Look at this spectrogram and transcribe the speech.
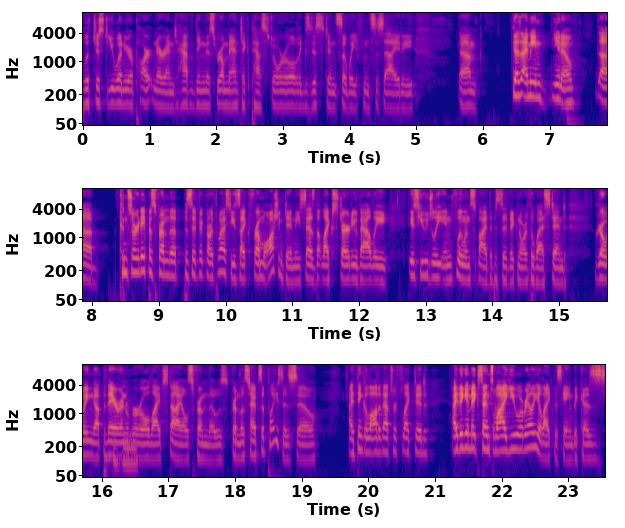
with just you and your partner and having this romantic pastoral existence away from society. Um, because I mean, you know, uh, Concerned Ape is from the Pacific Northwest. He's like from Washington. He says that like Stardew Valley is hugely influenced by the Pacific Northwest and growing up there in rural lifestyles from those from those types of places. So I think a lot of that's reflected. I think it makes sense why you Aurelia like this game because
